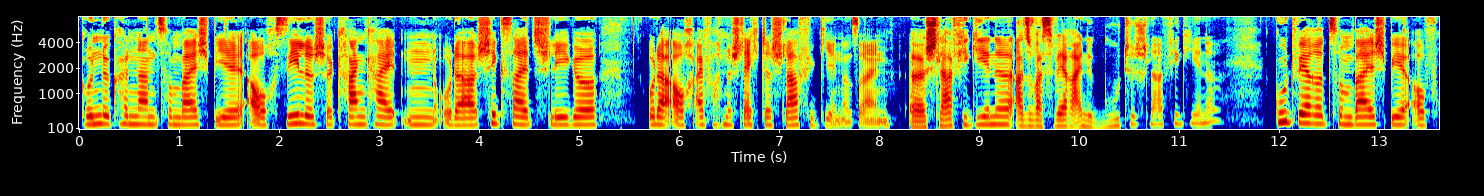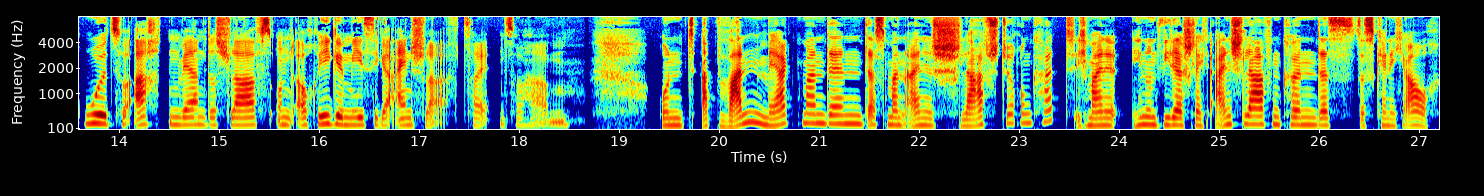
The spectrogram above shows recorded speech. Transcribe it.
Gründe können dann zum Beispiel auch seelische Krankheiten oder Schicksalsschläge oder auch einfach eine schlechte Schlafhygiene sein. Äh, Schlafhygiene, also was wäre eine gute Schlafhygiene? Gut wäre zum Beispiel auf Ruhe zu achten während des Schlafs und auch regelmäßige Einschlafzeiten zu haben. Und ab wann merkt man denn, dass man eine Schlafstörung hat? Ich meine, hin und wieder schlecht einschlafen können, das, das kenne ich auch.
